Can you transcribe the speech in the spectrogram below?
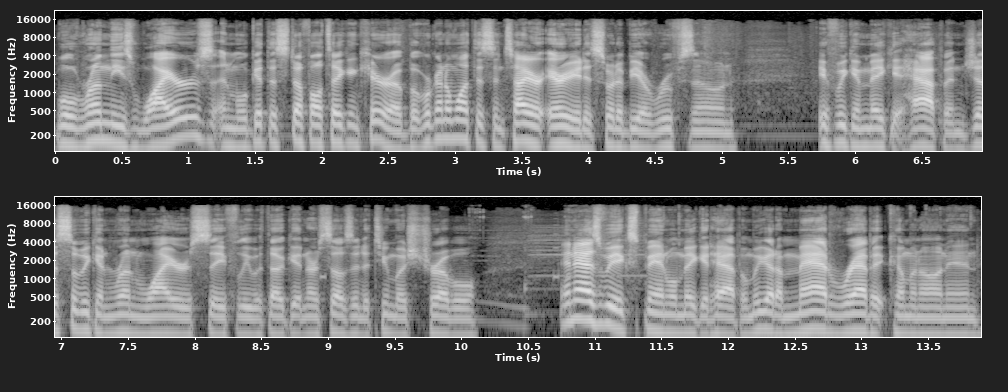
we'll run these wires and we'll get this stuff all taken care of. But we're going to want this entire area to sort of be a roof zone if we can make it happen, just so we can run wires safely without getting ourselves into too much trouble. And as we expand, we'll make it happen. We got a mad rabbit coming on in.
